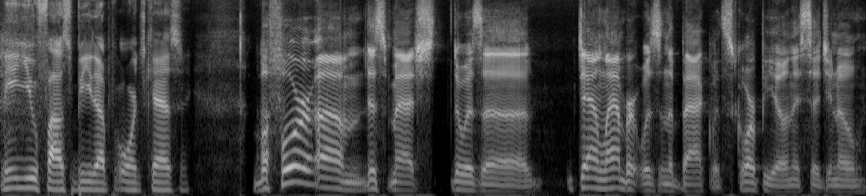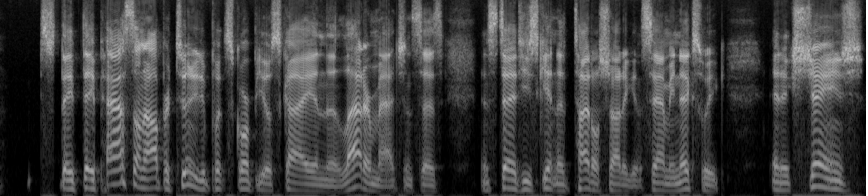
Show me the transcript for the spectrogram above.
Me and you, Faust, beat up Orange Cassidy. Before um, this match, there was a Dan Lambert was in the back with Scorpio, and they said, you know, they they passed on an opportunity to put Scorpio Sky in the ladder match, and says instead he's getting a title shot against Sammy next week. In exchange,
